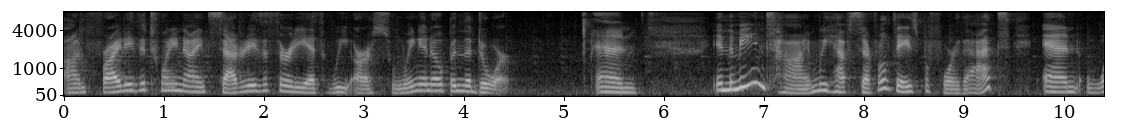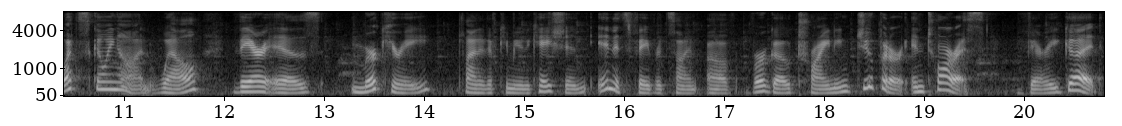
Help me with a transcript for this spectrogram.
on Friday the 29th, Saturday the 30th. We are swinging open the door. And in the meantime, we have several days before that. And what's going on? Well, there is Mercury, planet of communication, in its favorite sign of Virgo, trining Jupiter in Taurus. Very good.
